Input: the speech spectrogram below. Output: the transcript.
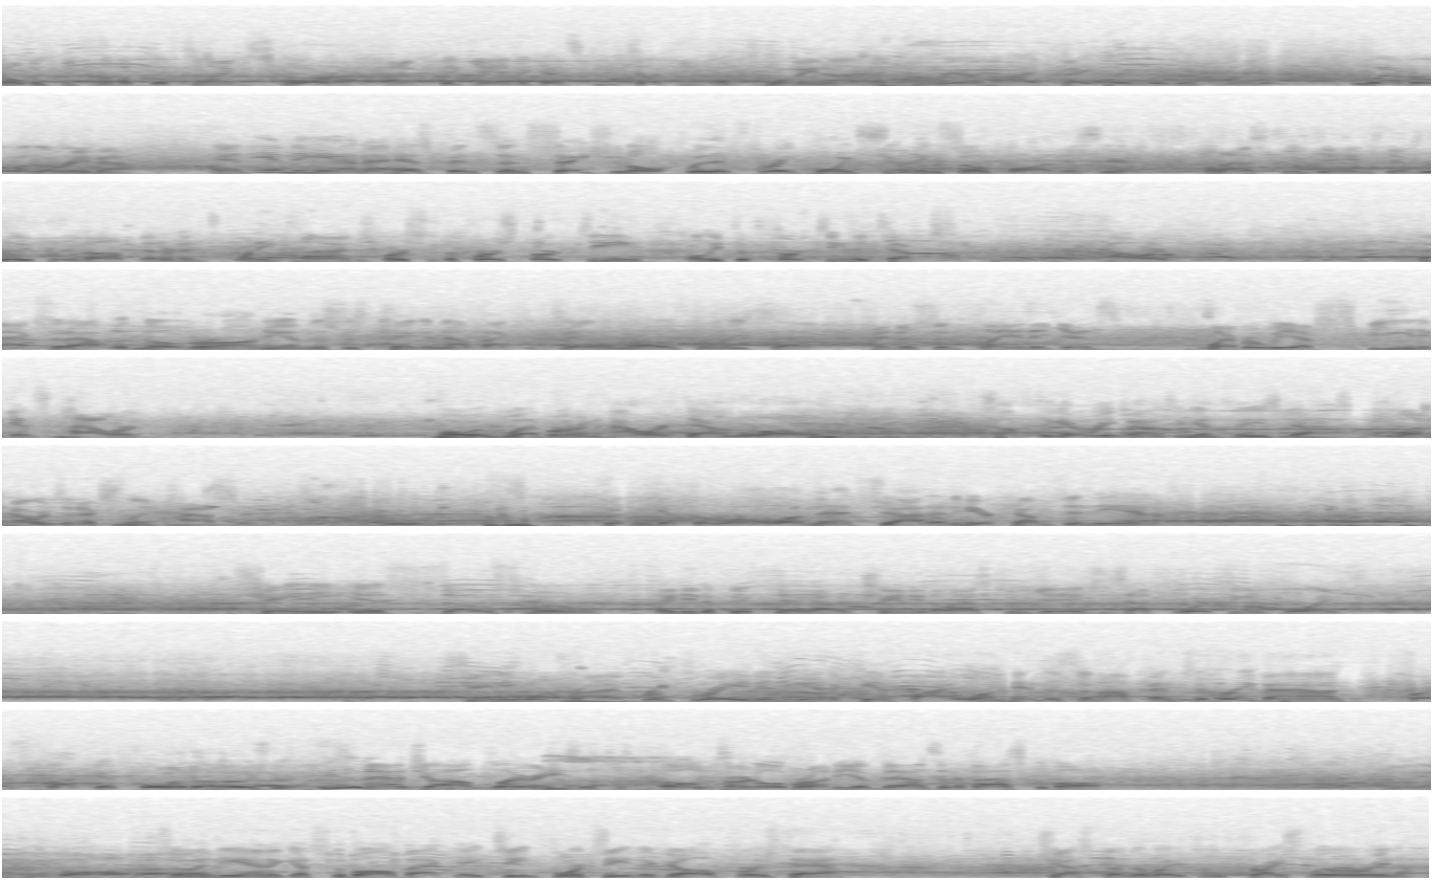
Nover's become a big-time scorer. Had a big game against Kentucky. At 29, a career high. Bailey with a three. Weber with a rebound. And Indiana has been sensational with its three-point shooting so far this year. The last two games, they've really put it up better than 20 times versus the first 13. Only took 13 attempts. Howard backs it out with Nover on him. This is King, and now back to Jalen Rose to reset it. Henderson playing against Webber. We have speed against power. Boy, with Webber and Howard down low, tough to get rebounds against these guys. Juwan Howard's an excellent passer. Couldn't get the roll on that shot, and here comes Indiana. Cheaney is so smooth. They need a big day out of Cheaney. The last two games, he's had 14 points. Cheaney will drive from three, and Indiana can't buy one. Henderson, offensive rebound. First bucket for the Hoosiers. He's an agile player. He's a just, oh, turnover on the inbounds and a basketball. So Indiana gets the ball back. 18-14 to go, first half. Just underway from Chrysler Arena.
